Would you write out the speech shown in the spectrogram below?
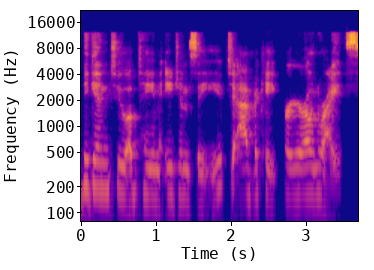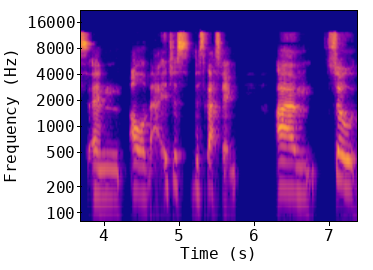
begin to obtain agency to advocate for your own rights and all of that. It's just disgusting um so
